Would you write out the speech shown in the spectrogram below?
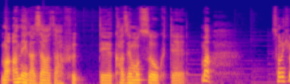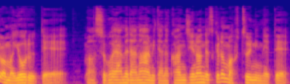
まあ、雨がザーザー降って、風も強くて、まあ、その日はま夜で、まあ、すごい雨だな、みたいな感じなんですけど、まあ、普通に寝て、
